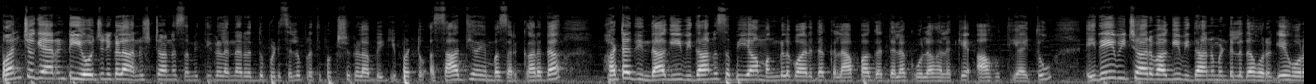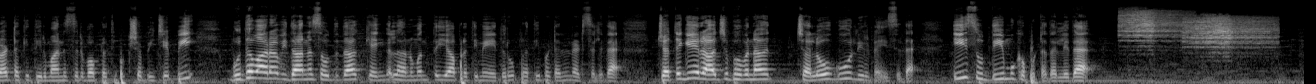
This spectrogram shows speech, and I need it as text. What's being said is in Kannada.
ಪಂಚ ಗ್ಯಾರಂಟಿ ಯೋಜನೆಗಳ ಅನುಷ್ಠಾನ ಸಮಿತಿಗಳನ್ನು ರದ್ದುಪಡಿಸಲು ಪ್ರತಿಪಕ್ಷಗಳ ಬಿಗಿಪಟ್ಟು ಅಸಾಧ್ಯ ಎಂಬ ಸರ್ಕಾರದ ಹಠದಿಂದಾಗಿ ವಿಧಾನಸಭೆಯ ಮಂಗಳವಾರದ ಕಲಾಪ ಗದ್ದಲ ಕೋಲಾಹಲಕ್ಕೆ ಆಹುತಿಯಾಯಿತು. ಇದೇ ವಿಚಾರವಾಗಿ ವಿಧಾನಮಂಡಲದ ಹೊರಗೆ ಹೋರಾಟಕ್ಕೆ ತೀರ್ಮಾನಿಸಿರುವ ಪ್ರತಿಪಕ್ಷ ಬಿಜೆಪಿ ಬುಧವಾರ ವಿಧಾನಸೌಧದ ಕೆಂಗಲ್ ಹನುಮಂತಯ್ಯ ಪ್ರತಿಮೆ ಎದುರು ಪ್ರತಿಭಟನೆ ನಡೆಸಲಿದೆ. ಜತೆಗೆ ರಾಜಭವನ ಚಲೋಗೂ ನಿರ್ಣಯಿಸಿದೆ. ಈ ಸುದ್ದಿ ಮುಖಪುಟದಲ್ಲಿದೆ.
